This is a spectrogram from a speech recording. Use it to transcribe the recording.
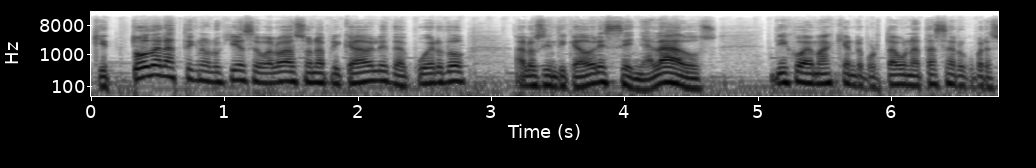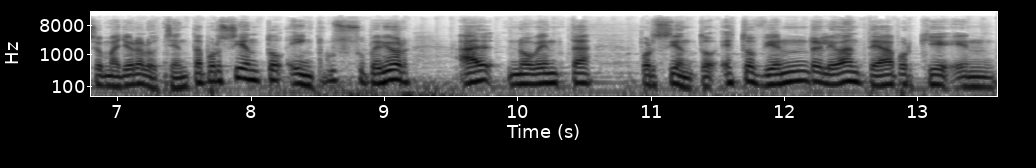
que todas las tecnologías evaluadas son aplicables de acuerdo a los indicadores señalados. Dijo además que han reportado una tasa de recuperación mayor al 80% e incluso superior al 90%. Esto es bien relevante ¿ah? porque en,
